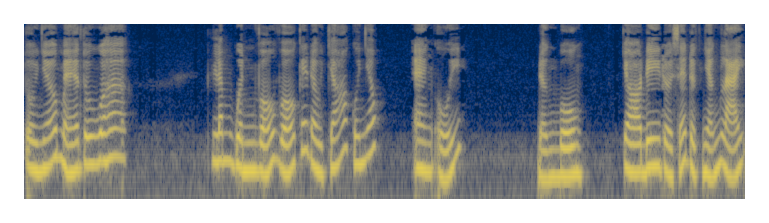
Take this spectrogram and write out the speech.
Tôi nhớ mẹ tôi quá. Lâm Quỳnh vỗ vỗ cái đầu chó của nhóc, an ủi. Đừng buồn, cho đi rồi sẽ được nhận lại.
